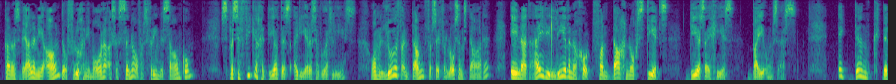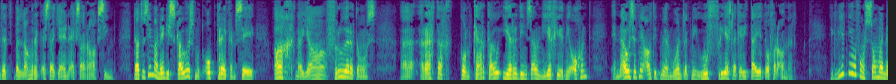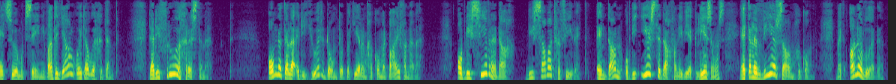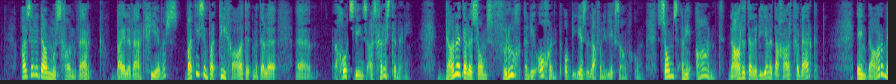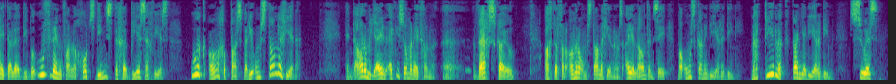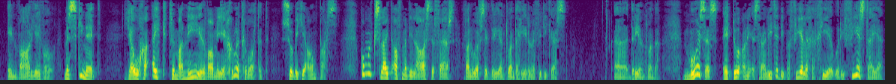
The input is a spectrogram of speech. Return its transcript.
kan ons wel in die aand of vroeg in die môre as gesinne of as vriende saamkom spesifieke gedeeltes uit die Here se woord lees, om loof en dank vir sy verlossingsdade en dat hy die lewende God vandag nog steeds deur sy gees by ons is. Ek dink dit dit belangrik is dat jy en ek sal raak sien dat ons nie maar net die skouers moet optrek en sê ag nou ja vroeër het ons uh regtig kon kerk hou erediens hou 9 uur in die oggend en nou is dit nie altyd meer moontlik nie hoe vreeslik het die tye tog verander Ek weet nie of ons sommer net so moet sê nie, want het jy al ooit daaroor gedink dat die vroeë Christene omdat hulle uit die Jodendom tot bekering gekom het, baie van hulle op die sewende dag die Sabbat gevier het en dan op die eerste dag van die week lees ons het hulle weer saamgekom. Met ander woorde, as hulle dan moes gaan werk by hulle werkgewers wat nie simpatie gehad het met hulle uh godsdiens as Christene nie, Dan het hulle soms vroeg in die oggend op die eerste dag van die week saamgekom, soms in die aand nadat hulle die hele dag hard gewerk het. En daarom het hulle die beoefening van hulle godsdienstige besig wees ook aangepas by die omstandighede. En daarom moet jy en ek nie sommer net gaan uh wegskuil agter veranderde omstandighede in ons eie land en sê, maar ons kan nie die Here dien nie. Natuurlik kan jy die Here dien soos en waar jy wil. Miskien net jou geuite manier waarmee jy groot geword het, so bietjie aanpas. Kom ek sluit af met die laaste vers van hoofstuk 23 hier Levitikus. uh 23. Moses het toe aan die Israeliete die bevele gegee oor die feestydde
